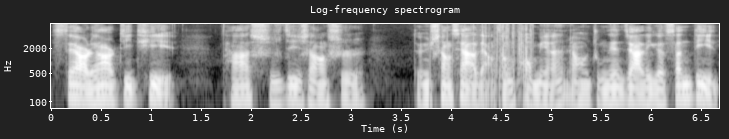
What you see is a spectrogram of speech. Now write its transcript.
C 2 0 2 GT，它实际上是等于上下两层泡棉，然后中间加了一个 3D，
